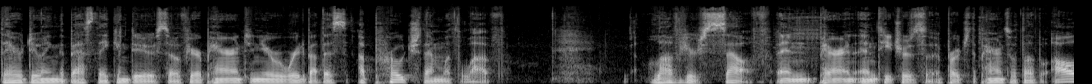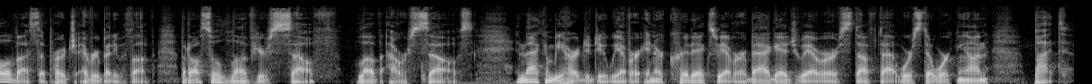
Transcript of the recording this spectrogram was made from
They're doing the best they can do. So, if you're a parent and you're worried about this, approach them with love. Love yourself, and parent and teachers approach the parents with love. All of us approach everybody with love, but also love yourself love ourselves. And that can be hard to do. We have our inner critics, we have our baggage, we have our stuff that we're still working on. But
